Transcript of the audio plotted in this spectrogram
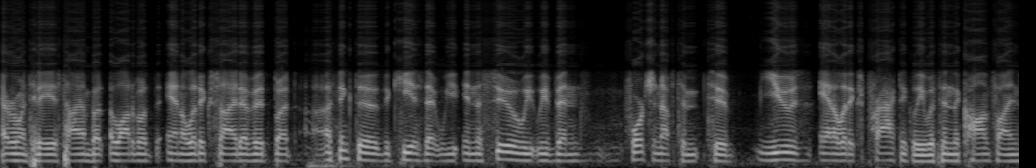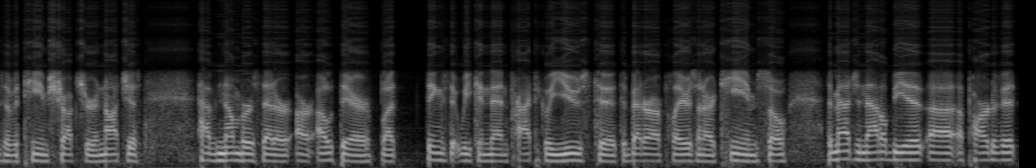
everyone today is talking but a lot about the analytics side of it. But I think the the key is that we in the Soo we, we've been fortunate enough to to use analytics practically within the confines of a team structure and not just have numbers that are, are out there but things that we can then practically use to, to better our players and our team. So imagine that'll be a, a part of it.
